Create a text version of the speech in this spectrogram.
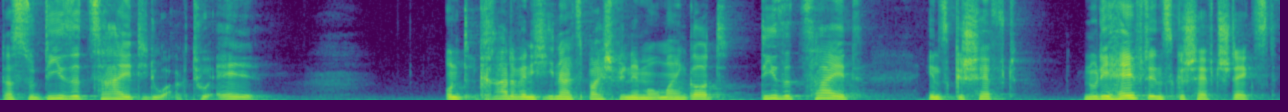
dass du diese Zeit, die du aktuell, und gerade wenn ich ihn als Beispiel nehme, oh mein Gott, diese Zeit ins Geschäft, nur die Hälfte ins Geschäft steckst,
